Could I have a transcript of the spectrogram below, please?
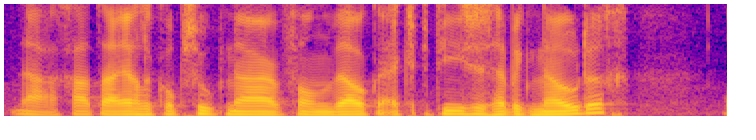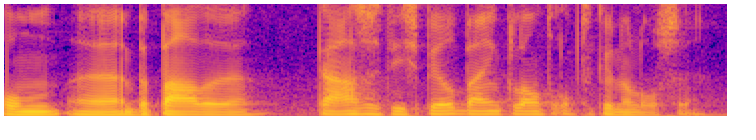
nou, gaat hij eigenlijk op zoek naar van welke expertises heb ik nodig om een bepaalde casus die speelt bij een klant op te kunnen lossen.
